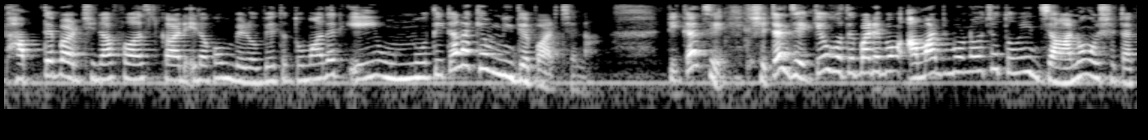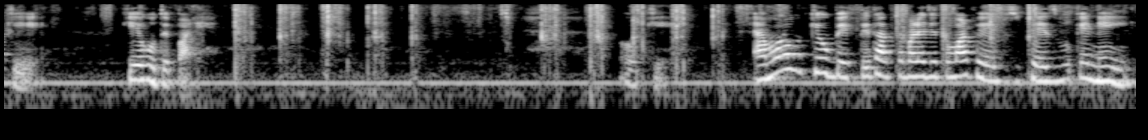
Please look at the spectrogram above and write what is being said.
ভাবতে পারছি না ফার্স্ট কার্ড এরকম বেরোবে। তো তোমাদের এই উন্নতিটা না কেউ নিতে পারছে না। ঠিক আছে? সেটা যে কেউ হতে পারে এবং আমার মনে হচ্ছে তুমি জানো সেটা কে। কে হতে পারে। ওকে এমনও কেউ ব্যক্তি থাকতে পারে যে তোমার ফেস- ফেসবুকে নেই।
